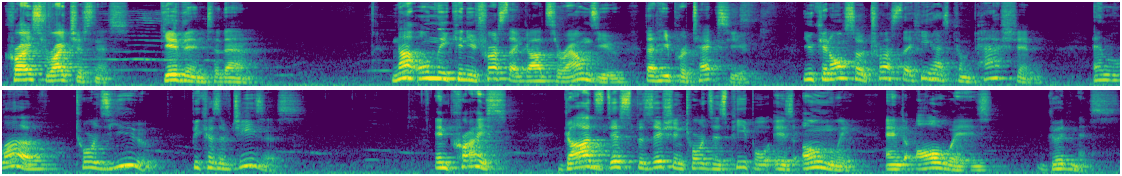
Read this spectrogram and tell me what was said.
Christ's righteousness given to them. Not only can you trust that God surrounds you, that He protects you, you can also trust that He has compassion and love towards you because of Jesus. In Christ, God's disposition towards His people is only and always goodness.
